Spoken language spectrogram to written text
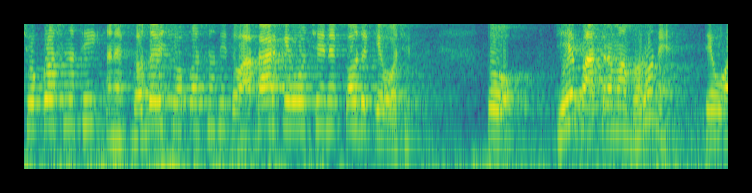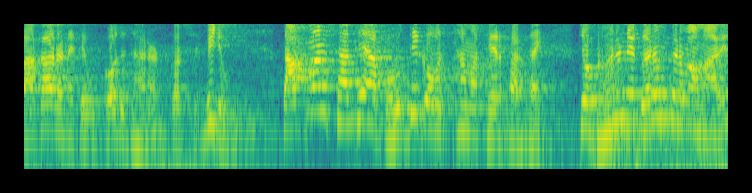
ચોક્કસ નથી અને કદય ચોક્કસ નથી, તો આકાર કેવો છે અને કદ કેવો છે? તો જે પાત્રમાં ભરો ને તેવો આકાર અને તેવું કદ ધારણ કરશે. બીજું, તાપમાન સાથે આ ભૌતિક અવસ્થામાં ફેરફાર થાય. જો ઘનને ગરમ કરવામાં આવે,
